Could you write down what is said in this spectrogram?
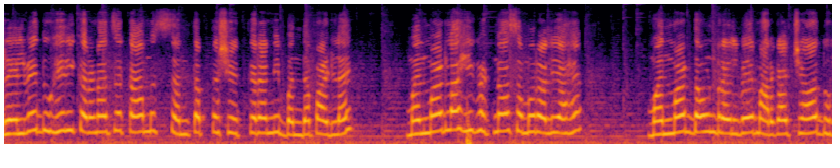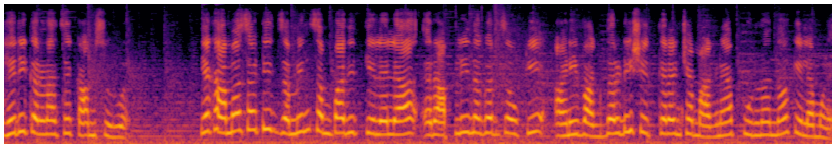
रेल्वे दुहेरीकरणाचं काम संतप्त शेतकऱ्यांनी बंद पाडलंय. मनमाडला ही घटना समोर आली आहे. मनमाड दौंड रेल्वे मार्गाच्या दुहेरीकरणाचे काम सुरू आहे. या कामासाठी जमीन संपादित केलेल्या रापली नगर चौकी आणि वागदर्डी शेतकऱ्यांच्या मागण्या पूर्ण न केल्यामुळे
